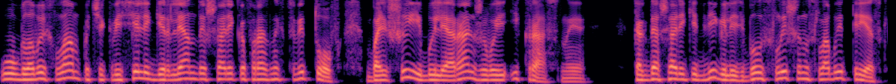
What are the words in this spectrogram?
у угловых лампочек висели гирлянды шариков разных цветов, большие были оранжевые и красные. Когда шарики двигались, был слышен слабый треск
